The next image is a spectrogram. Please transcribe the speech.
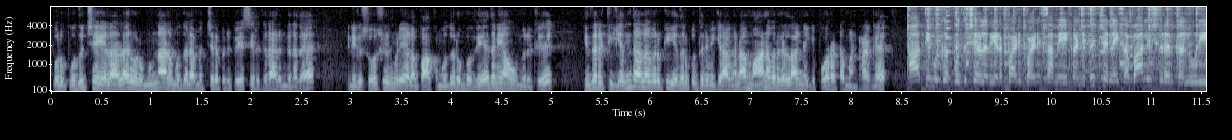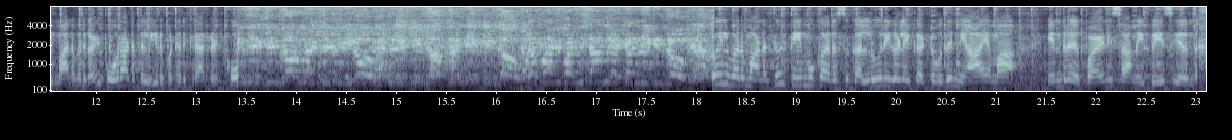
ஒரு பொதுச் செயலாளர் ஒரு முன்னாள் முதலமைச்சர் இப்படி பேசியிருக்கிறாருங்கிறத இன்னைக்கு சோஷியல் மீடியாவில் பார்க்கும்போது ரொம்ப வேதனையாகவும் இருக்கு. இதற்கு எந்த அளவிற்கு எதிர்ப்பு தெரிவிக்கிறாங்கன்னா மாணவர்கள்லாம் இன்னைக்கு போராட்டம் பண்றாங்க. அதிமுக பொதுச் செயலர் எடப்பாடி பழனிசாமியை கண்டித்து சென்னை கபாலீஸ்வரர் கல்லூரி மாணவர்கள் போராட்டத்தில் ஈடுபட்டிருக்கிறார்கள். கோயில் வருமானத்தில் திமுக அரசு கல்லூரிகளை கட்டுவது நியாயமா என்று பழனிசாமி பேசியிருந்தார்.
